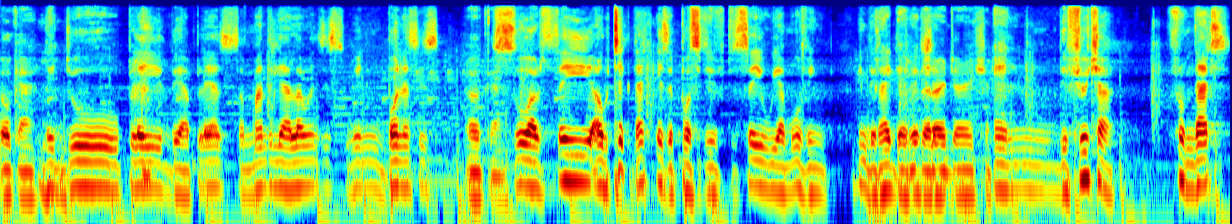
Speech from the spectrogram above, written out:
Okay. They do play their players some monthly allowances, win bonuses. Okay. So I'll say I'll take that as a positive to say we are moving in the right direction. The right direction. And the future from that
